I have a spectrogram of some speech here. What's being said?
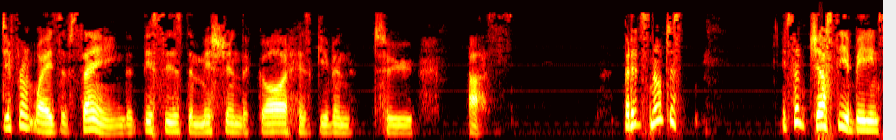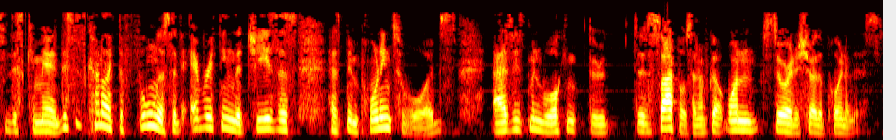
different ways of saying that this is the mission that God has given to us. But it's not just it's not just the obedience to this command. This is kind of like the fullness of everything that Jesus has been pointing towards as he's been walking through the disciples. And I've got one story to show the point of this.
